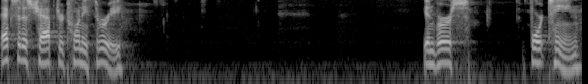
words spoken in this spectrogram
Exodus chapter 23. In verse 14.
